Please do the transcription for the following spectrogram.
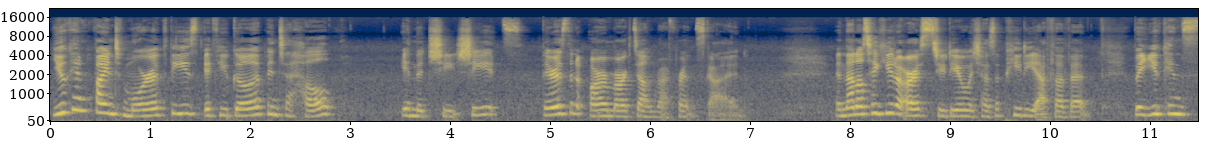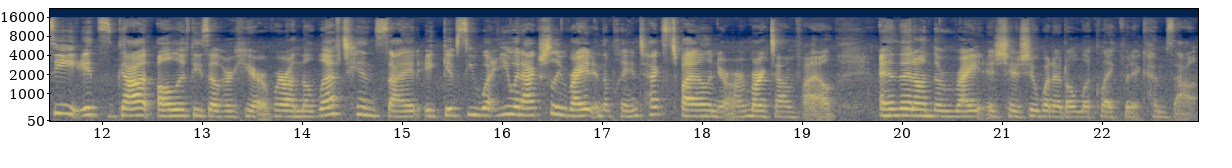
You can find more of these if you go up into help in the cheat sheets. There is an R Markdown reference guide. And that'll take you to RStudio, which has a PDF of it. But you can see it's got all of these over here, where on the left-hand side, it gives you what you would actually write in the plain text file in your R Markdown file. And then on the right, it shows you what it'll look like when it comes out.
